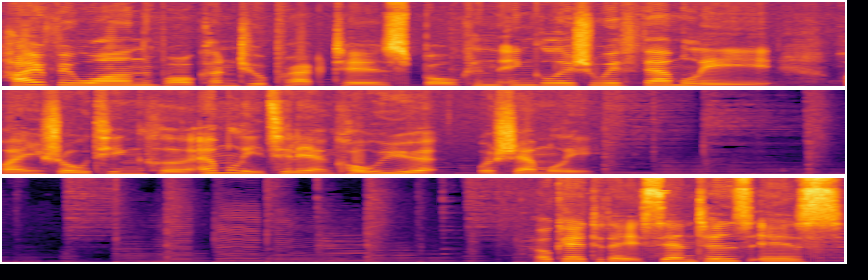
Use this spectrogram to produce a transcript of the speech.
Hi everyone, welcome to practice spoken English with Emily. 欢迎收听和 Emily 一起练口语，我是 Emily。Okay, today's sentence is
